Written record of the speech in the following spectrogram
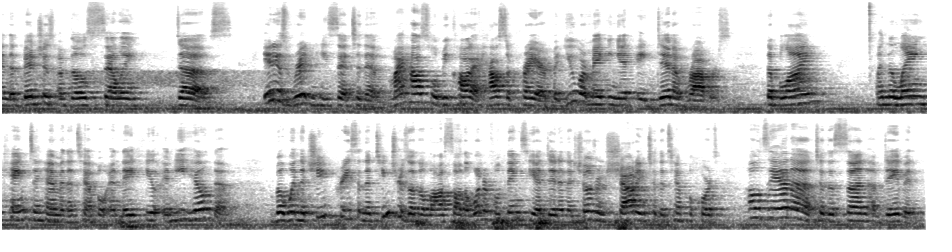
and the benches of those selling doves. It is written, he said to them, My house will be called a house of prayer, but you are making it a den of robbers. The blind and the lame came to him in the temple, and they healed, and he healed them. But when the chief priests and the teachers of the law saw the wonderful things he had did, and the children shouting to the temple courts, Hosanna to the Son of David,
